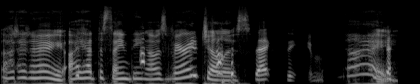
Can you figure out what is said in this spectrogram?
I don't know. I had the same thing. I was very jealous. Sexy. No.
